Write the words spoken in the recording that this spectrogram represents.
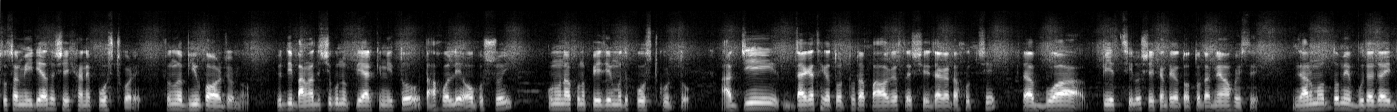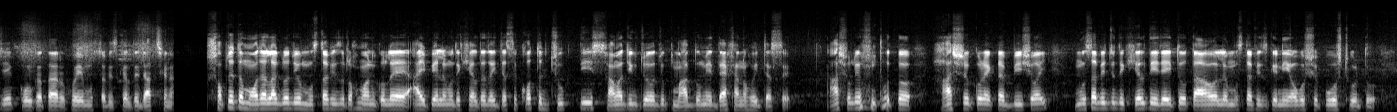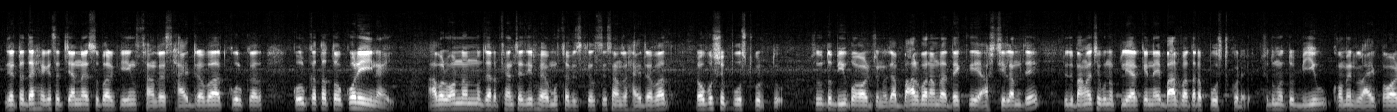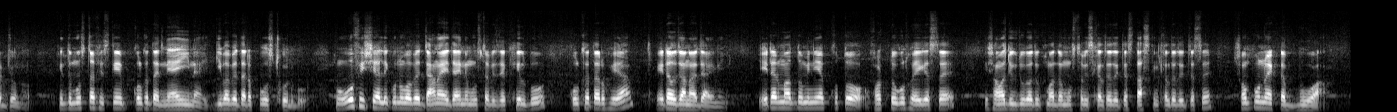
সোশ্যাল মিডিয়া আছে সেখানে পোস্ট করে শুধু ভিউ পাওয়ার জন্য। যদি বাংলাদেশি কোনো প্লেয়ারকে নিত, তাহলে অবশ্যই কোনো না কোনো পেজের মধ্যে পোস্ট করতো। আর যে জায়গা থেকে তথ্যটা পাওয়া গেছে সেই জায়গাটা হচ্ছে, একটা বুয়া পেজ ছিল, সেখান থেকে তথ্যটা নেওয়া হয়েছে। যার মাধ্যমে বোঝা যায় যে কলকাতার হয়ে মুস্তাফিজ খেলতে যাচ্ছে না। সবচেয়ে মজা লাগল যে মুস্তাফিজুর রহমান কোলে আইপিএল এর মধ্যে খেলতে যাইতেছে, কত যুক্তি, সামাজিক যোগাযোগ মাধ্যমে দেখানো হইতেছে। আসলে অন্তত হাস্যকর একটা বিষয়। মুস্তাফিজ যদি খেলতে যাইতো, তাহলে মুস্তাফিজকে নিয়ে অবশ্যই পোস্ট করতো। যেটা দেখা গেছে Chennai super kings, sunrise Hyderabad, Kolkata Kolkata তো করেই নাই। আবার অন্যান্য যারা ফ্র্যাঞ্চাইজির হয়ে মুস্তাফিজ খেলছে, সানরাইজ হায়দ্রাবাদ অবশ্যই পোস্ট করতো। শুধুমাত্র ভিউ পাওয়ার জন্য। যা বারবার আমরা দেখতে আসছিলাম যে, যদি বাংলাদেশে কোনো প্লেয়ারকে নেয়, বারবার তারা পোস্ট করে। শুধুমাত্র ভিউ কমেন্ট লাইক পাওয়ার জন্য। কিন্তু মুস্তাফিজকে কলকাতায় নেয়ই নাই। কীভাবে তারা পোস্ট করব? অফিসিয়ালি কোনোভাবে জানাই যায়নি মুস্তাফিজে খেলব। কলকাতার হইয়া এটাও জানা যায়নি। এটার মাধ্যমে নিয়ে কত হট্টগোল হয়ে গেছে। সামাজিক যোগাযোগ মাধ্যমে মুস্তাফিজ খেলতে দেখতেছে তাসকিন খেলতে দেখতেছে সম্পূর্ণ একটা বুয়া।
